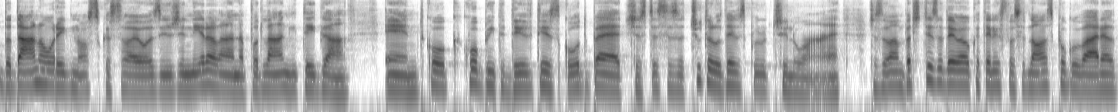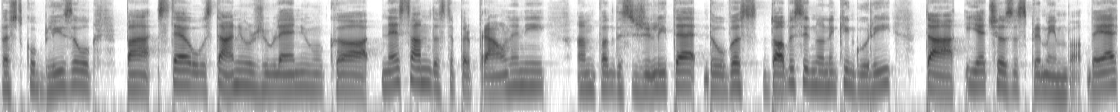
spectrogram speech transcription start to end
dodano vrednost, ki so jo zinženirala na podlagi tega, in tako, kako biti del te zgodbe, če ste se začutili v tem sporočilu. Če so vam pač te zadeve, o katerih smo se danes pogovarjali, pač tako blizu, pa ste v stanju v življenju, ki ne samo, da ste pripravljeni, ampak da si želite, da v vas dobesedno nekaj gori, da je čas za spremembo, da je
